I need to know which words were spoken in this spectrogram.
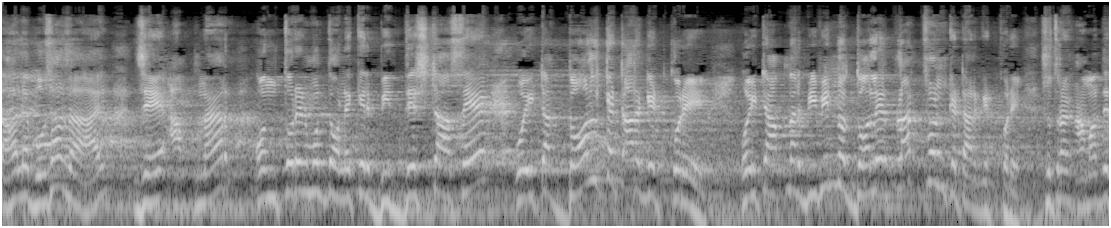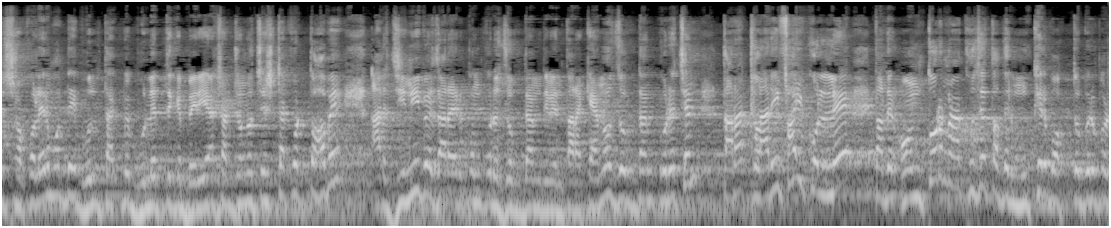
তাহলে বোঝা যায় যে আপনার অন্তরের মধ্যে অনেকের বিদ্বেষটা আছে, ওইটা দলকে টার্গেট করে, ওইটা আপনার বিভিন্ন দলের প্ল্যাটফর্মকে টার্গেট করে। সুতরাং আমাদের সকলের মধ্যেই ভুল থাকবে, ভুলের থেকে বেরিয়ে আসার জন্য চেষ্টা করতে হবে। আর জিনিবে যারা এরকম করে যোগদান দিবেন, তারা কেন যোগদান করেছেন? তারা ক্লারিফাই করলে তাদের অন্তর না খুঁজে তাদের মুখের বক্তব্যের উপর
